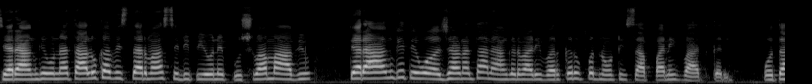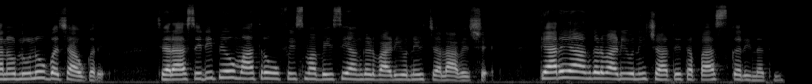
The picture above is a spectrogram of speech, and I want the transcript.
જ્યારે આ અંગે ઉના તાલુકા વિસ્તારમાં સીડીપીઓને પૂછવામાં આવ્યું, ત્યારે આ અંગે તેઓ અજાણ હતા અને આંગણવાડી વર્કર ઉપર નોટિસ આપવાની વાત કરી. પોતાનો લૂલો બચાવ કર્યો. જ્યારે આ સીડીપીઓ માત્ર ઓફિસમાં બેસી આંગણવાડીઓને ચલાવે છે ક્યારેય આ આંગણવાડીઓની જાતે તપાસ કરી નથી.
